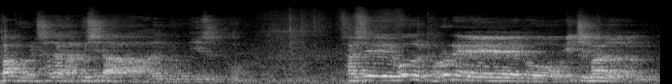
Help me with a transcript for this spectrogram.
방법을 찾아갈 것이다 하는 사실 오늘 토론회도 있지만은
